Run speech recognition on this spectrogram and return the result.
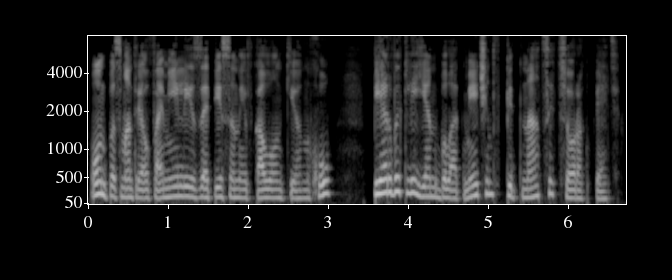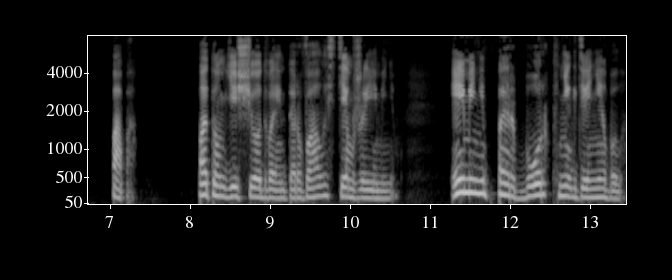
Он посмотрел фамилии, записанные в колонке «Нху». Первый клиент был отмечен в 15.45. Папа. Потом еще два интервала с тем же именем. Имени Пер Борг нигде не было.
